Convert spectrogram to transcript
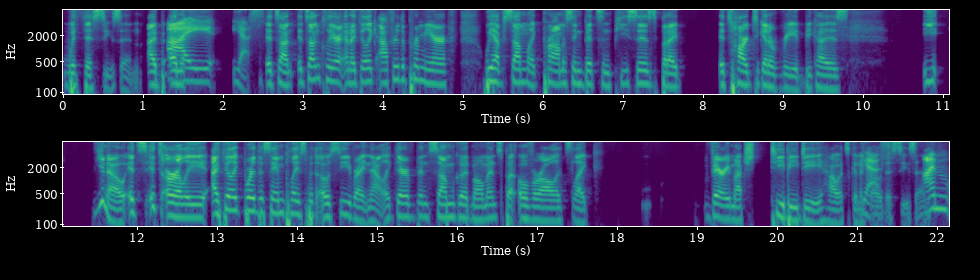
with this season. I I yes. it's on it's unclear and i feel like after the premiere we have some like promising bits and pieces but i it's hard to get a read because y- you know it's it's early. I feel like we're the same place with oc right now. Like there have been some good moments but overall it's like very much tbd how it's going to go this season. I'm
